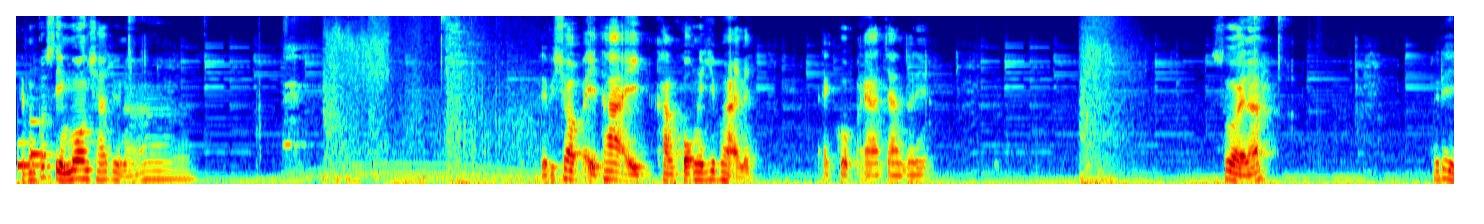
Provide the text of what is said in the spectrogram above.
แต่มันก็สีม่วงชัดอยู่นะ เดี๋ยวพี่ชอบไอ้ท่าไอ้คางคกนี่ชิบหายเลย ไอ้กบไอ้อาจารย์ตัวนี้ สวยนะ ดูดิ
